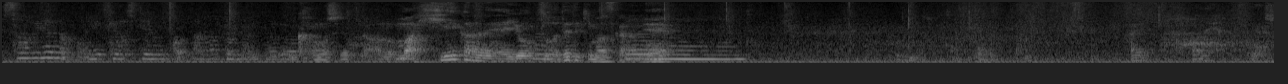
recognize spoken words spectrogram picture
そういうのも影響してるのかなと思いながらかもしれない。あのまあ冷えからね腰痛が出てきますからね、うんはいここねよいしょ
